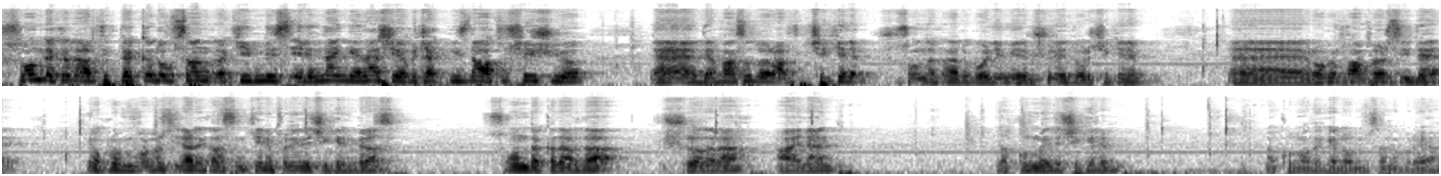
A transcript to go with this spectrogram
Son dakikada artık dakika 90 rakibimiz elinden gelen her şey yapacak. Biz de Atuf şey şuyor. E, defansa doğru artık çekelim. Şu son dakikalarda gol yemeyelim. Şuraya doğru çekelim. E, Robin Van Persie'yi de yok Robin Van Persie ileride kalsın. Kenan Frey'i de çekelim biraz. Son dakikalarda şuralara aynen. Nakulma'yı da çekelim. Nakulma da gel oğlum sana buraya.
